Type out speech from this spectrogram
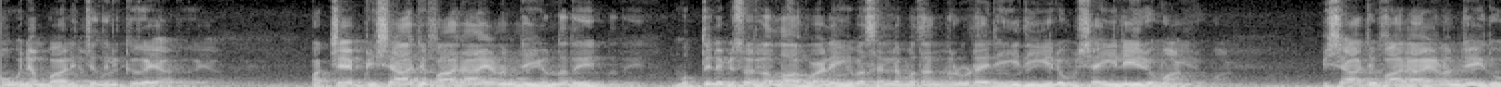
മൗനം പാലിച്ച് നിൽക്കുകയാണ്. പക്ഷേ പിശാജ് പാരായണം ചെയ്യുന്നത് മുത്തുനബി സല്ലാഹു അലൈഹി വസല്ലമ തങ്ങളുടെ രീതിയിലും ശൈലിയിലുമാണ്. പിശാജ് പാരായണം ചെയ്തു.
